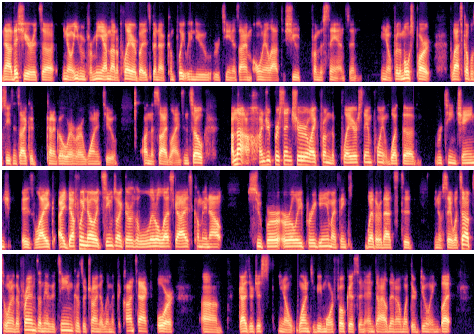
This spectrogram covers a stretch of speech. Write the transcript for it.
now this year it's a, you know, even for me, I'm not a player, but it's been a completely new routine as I'm only allowed to shoot from the stands. And, you know, for the most part, the last couple seasons I could kind of go wherever I wanted to on the sidelines. And so I'm not 100% sure, like from the player standpoint, what the routine change is like. I definitely know it seems like there's a little less guys coming out super early pregame. I think whether that's to, you know, say what's up to one of their friends on the other team because they're trying to limit the contact or um, guys are just, you know, wanting to be more focused and, and dialed in on what they're doing. But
